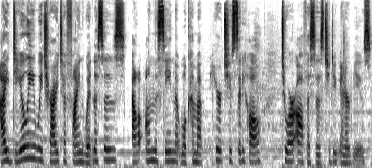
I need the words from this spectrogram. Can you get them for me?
Ideally, we try to find witnesses out on the scene that will come up here to City Hall to our offices to do interviews.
